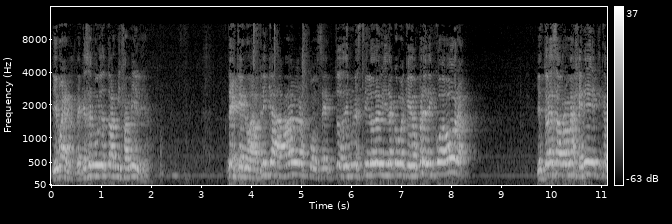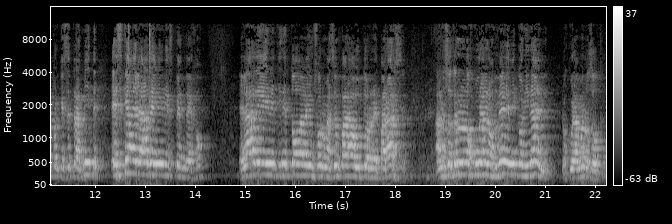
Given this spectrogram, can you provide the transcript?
Y bueno, ¿de qué se murió toda mi familia? De que no aplicaban los conceptos de un estilo de vida como el que yo predico ahora. Y entonces esa broma genética, porque se transmite, es que el ADN es pendejo. El ADN tiene toda la información para autorrepararse. A nosotros no nos curan los médicos ni nadie. nos curamos nosotros.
